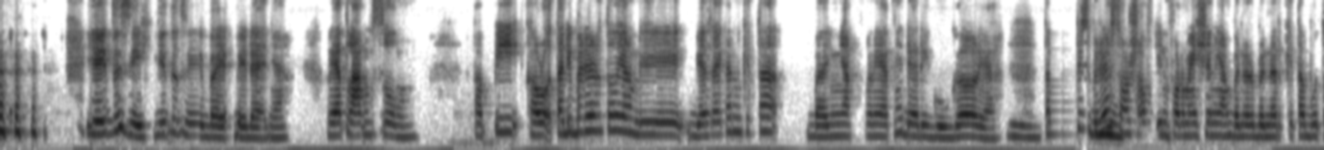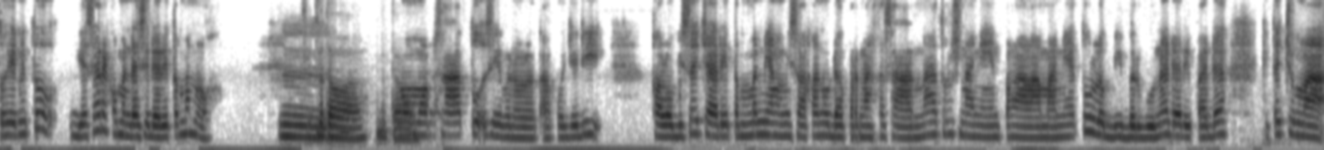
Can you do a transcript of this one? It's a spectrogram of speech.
ya itu sih, gitu sih bedanya. Lihat langsung. Tapi kalau tadi benar tuh yang di biasanya kan kita banyak melihatnya dari Google ya. Hmm. Tapi sebenarnya hmm. source of information yang benar-benar kita butuhin itu biasanya rekomendasi dari teman loh. Hmm. Betul, betul. Nomor satu sih menurut aku. Jadi kalau bisa cari temen yang misalkan udah pernah ke sana terus nanyain pengalamannya itu lebih berguna daripada kita cuma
